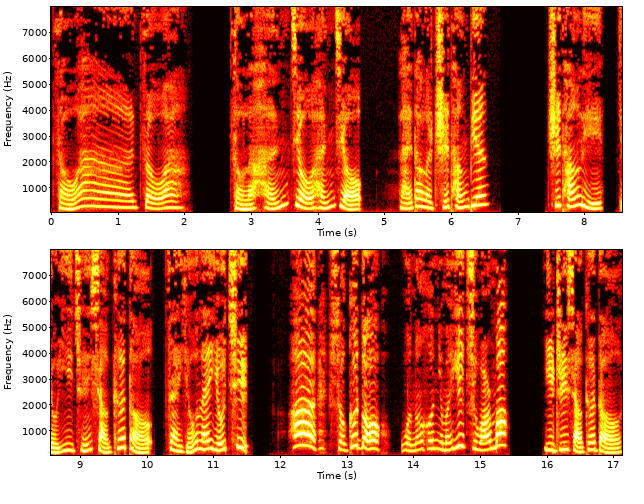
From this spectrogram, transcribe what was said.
走啊走啊，走了很久很久。来到了池塘边，池塘里有一群小蝌蚪在游来游去。嗨，小蝌蚪，我能和你们一起玩吗？一只小蝌蚪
